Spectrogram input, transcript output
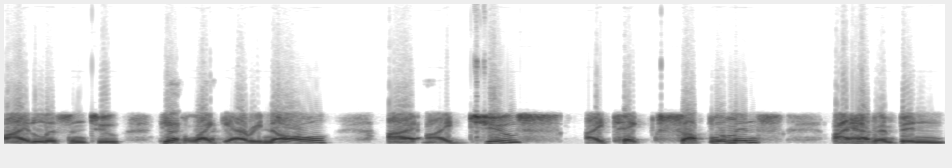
I listen to people like Gary Null. I, I juice. I take supplements. I haven't been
